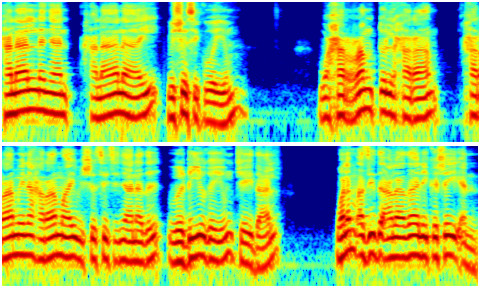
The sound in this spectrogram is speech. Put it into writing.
ഹലാലിനെ ഞാൻ ഹലാലായി വിശ്വസിക്കുകയും വഹറം തുൽ ഹറാം. ഹറാമിനെ ഹറാമായി വിശ്വസിച്ച് ഞാനത് വെടിയുകയും ചെയ്താൽ വലം അസീദ് അലാദാലിക ഷെയ്അൻ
